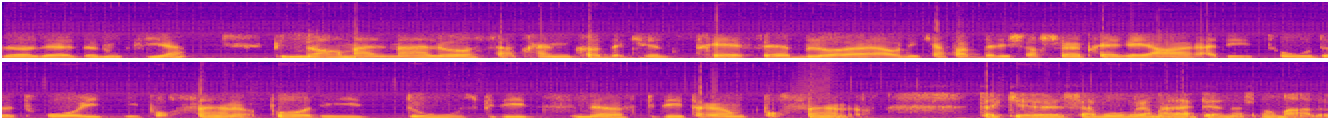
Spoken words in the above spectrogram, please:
de, nos clients. Puis normalement, là, ça prend une cote de crédit très faible. On est capable d'aller chercher un prêt REER à des taux de 3,5% pas des 12, puis des 19, puis des 30 là. Fait que ça vaut vraiment la peine à ce moment-là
